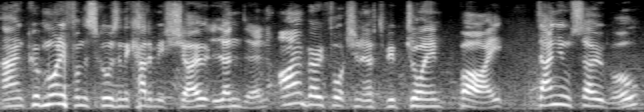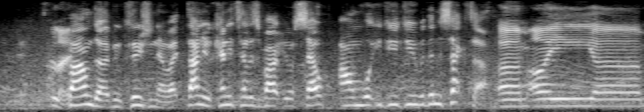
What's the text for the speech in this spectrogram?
And good morning from the Schools and Academies show, London. I am very fortunate enough to be joined by Daniel Sobel, Hello. founder of Inclusion Network. Daniel, can you tell us about yourself and what you do do within the sector? Um, I um,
